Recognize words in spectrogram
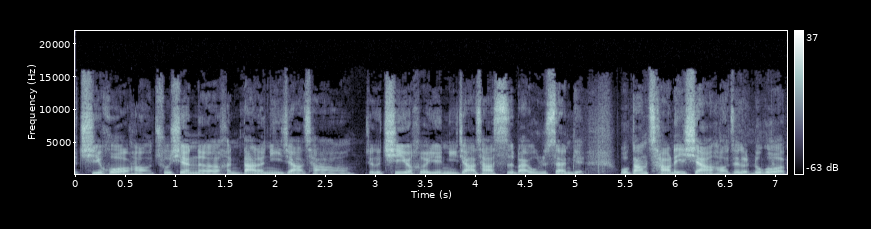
期货哈出现了很大的逆价差哦，这个七月合约逆价差四百五十三点。我刚查了一下哈，这个如果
